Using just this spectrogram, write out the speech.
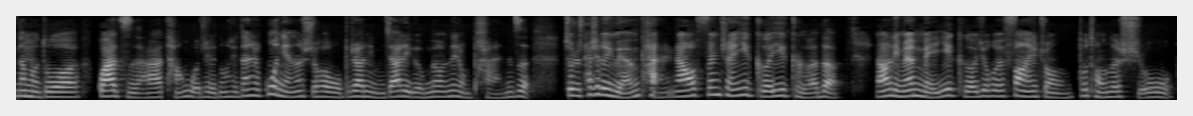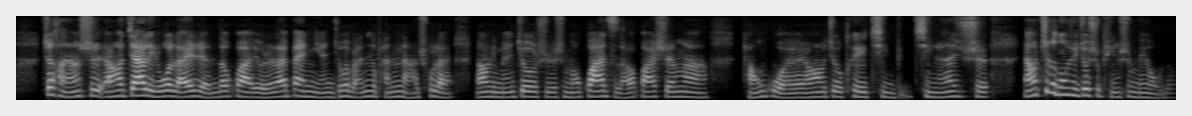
那么多瓜子啊、糖果这些东西，但是过年的时候，我不知道你们家里有没有那种盘子，就是它是个圆盘，然后分成一格一格的，然后里面每一格就会放一种不同的食物。这好像是，然后家里如果来人的话，有人来拜年，你就会把那个盘子拿出来，然后里面就是什么瓜子啊、花生啊、糖果呀，然后就可以请请人来吃。然后这个东西就是平时没有的，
